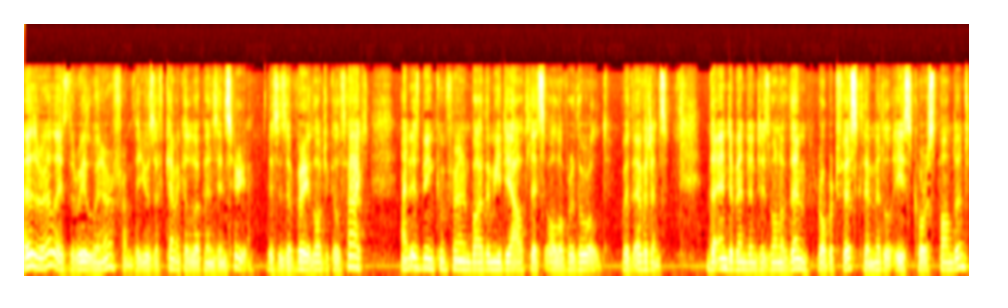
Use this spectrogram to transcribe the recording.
Israel is the real winner from the use of chemical weapons in Syria. This is a very logical fact and is being confirmed by the media outlets all over the world with evidence. The Independent is one of them. Robert Fisk, the Middle East correspondent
